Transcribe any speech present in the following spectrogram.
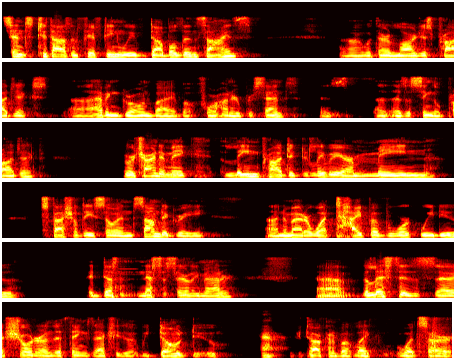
Since 2015, we've doubled in size uh, with our largest projects uh, having grown by about 400% as, as a single project. We're trying to make lean project delivery our main specialty. So, in some degree, uh, no matter what type of work we do, it doesn't necessarily matter. Uh, the list is uh, shorter on the things actually that we don't do. Yeah. If you're talking about like what's our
